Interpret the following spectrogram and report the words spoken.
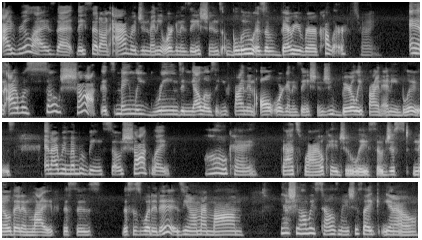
I realized that they said on average in many organizations, blue is a very rare color. That's right. And I was so shocked. It's mainly greens and yellows that you find in all organizations. You barely find any blues. And I remember being so shocked, like, oh, okay, that's why. Okay, Julie. So just know that in life, this is this is what it is. You know, my mom, yeah, she always tells me, she's like, you know,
